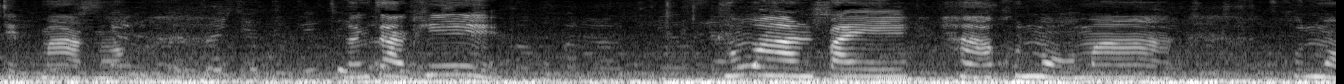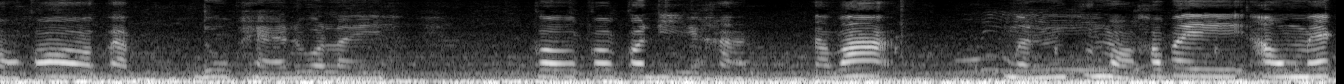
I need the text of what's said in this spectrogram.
เจ็บมากเนาะหลังจากที่ เมื่อวานไปหาคุณหมอมา คุณหมอก็แบบดูแผลดูอะไร ก็ก็ก็ดีค่ะ แต่ว่าเหมือนคุณหมอเขาไปเอาแม็ก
